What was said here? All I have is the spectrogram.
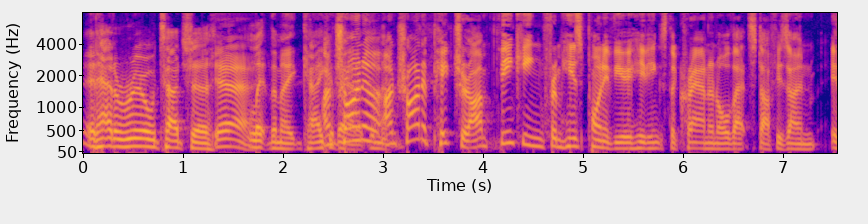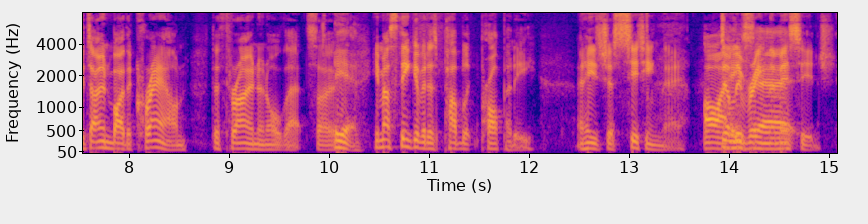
It had a real touch of Yeah. let them eat cake. I'm trying it, to. I'm trying to picture. I'm thinking from his point of view. He thinks the crown and all that stuff is owned. It's owned by the crown, the throne, and all that. So Yeah. he must think of it as public property, and he's just sitting there Oh, delivering the uh, message.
